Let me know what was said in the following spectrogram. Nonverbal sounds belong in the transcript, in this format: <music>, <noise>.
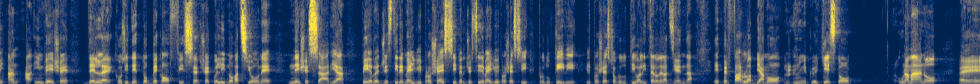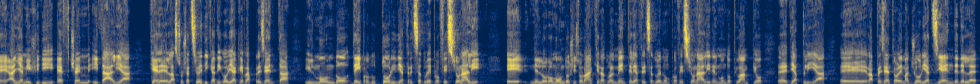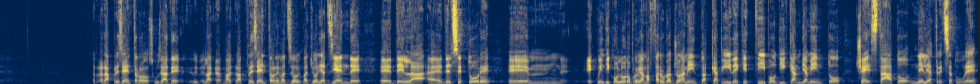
invece del cosiddetto back office, cioè quell'innovazione necessaria per gestire meglio i processi, per gestire meglio i processi produttivi, il processo produttivo all'interno dell'azienda. E per farlo abbiamo <clears throat> chiesto una mano eh, agli amici di FCEM Italia, che è l'associazione di categoria che rappresenta il mondo dei produttori di attrezzature professionali e nel loro mondo ci sono anche naturalmente le attrezzature non professionali nel mondo più ampio eh, di Applia, eh, rappresentano le maggiori aziende del, rappresentano, scusate, la, rappresentano le maggiori, maggiori aziende eh, della, eh, del settore. Ehm, e quindi con loro proviamo a fare un ragionamento, a capire che tipo di cambiamento c'è stato nelle attrezzature,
